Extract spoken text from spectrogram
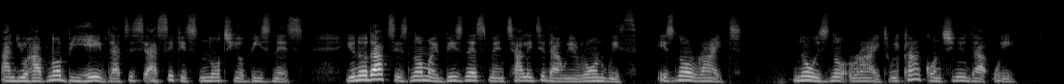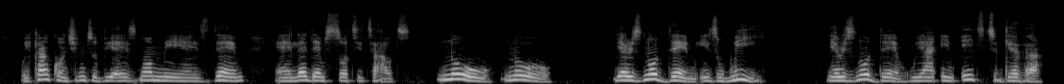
and you have not behaved as, as if it's not your business. You know, that is not my business mentality that we run with. It's not right. No, it's not right. We can't continue that way. We can't continue to be, eh, it's not me, eh, it's them, and let them sort it out. No, no. There is no them, it's we. There is no them. We are in it together.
